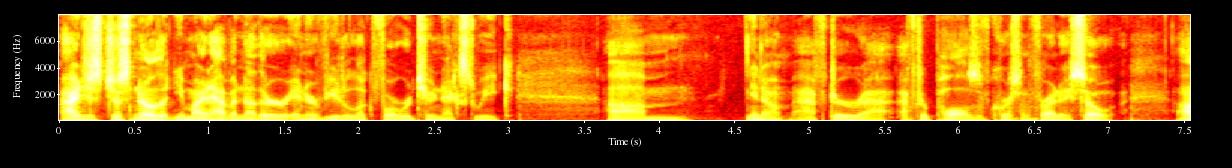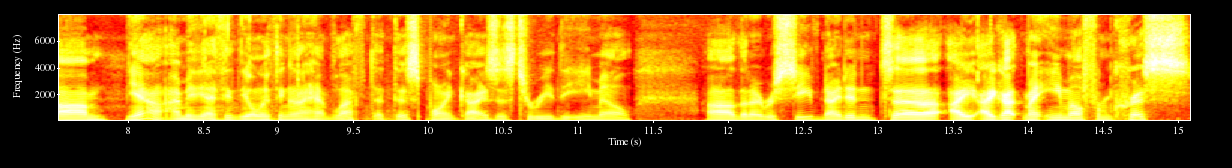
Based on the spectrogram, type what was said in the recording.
I just just know that you might have another interview to look forward to next week. Um, you know, after uh, after Paul's, of course, on Friday. So, um, yeah, I mean, I think the only thing that I have left at this point, guys, is to read the email uh, that I received. And I didn't. Uh, I I got my email from Chris,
